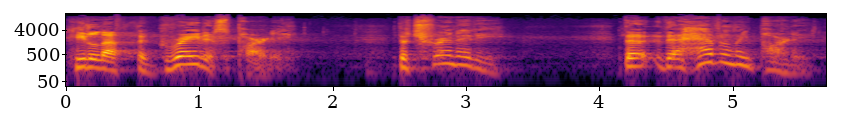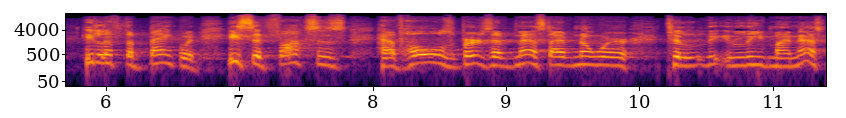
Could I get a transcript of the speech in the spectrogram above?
He left the greatest party, the Trinity, the, the heavenly party, he left the banquet. He said, Foxes have holes, birds have nests. I have nowhere to leave my nest.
